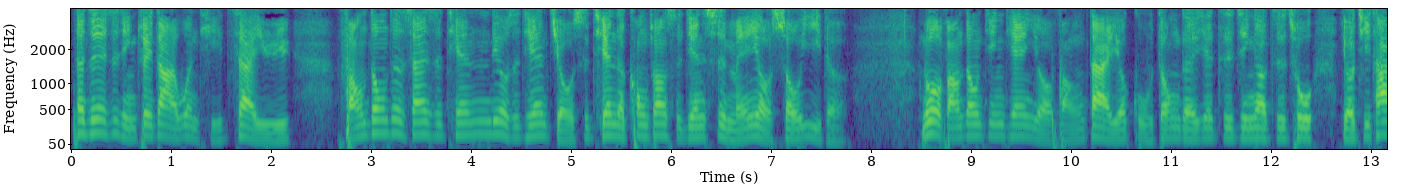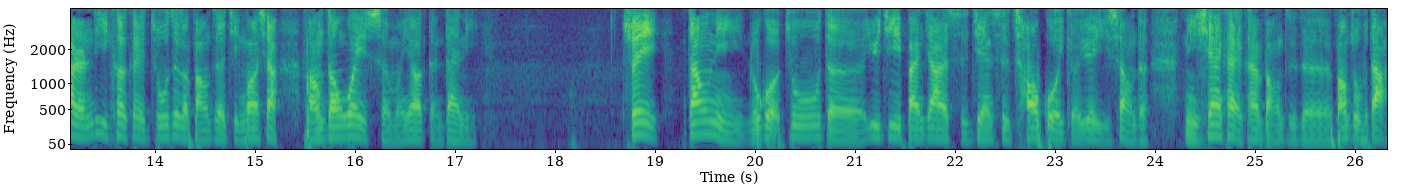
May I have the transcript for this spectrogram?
但这件事情最大的问题在于，房东这三十天、六十天、九十天的空窗时间是没有收益的。如果房东今天有房贷、有股东的一些资金要支出，有其他人立刻可以租这个房子的情况下，房东为什么要等待你？所以。当你如果租屋的预计搬家的时间是超过一个月以上的，你现在开始看房子的帮助不大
